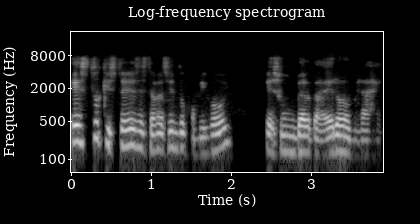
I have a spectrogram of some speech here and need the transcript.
Esto que ustedes están haciendo conmigo hoy es un verdadero homenaje.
